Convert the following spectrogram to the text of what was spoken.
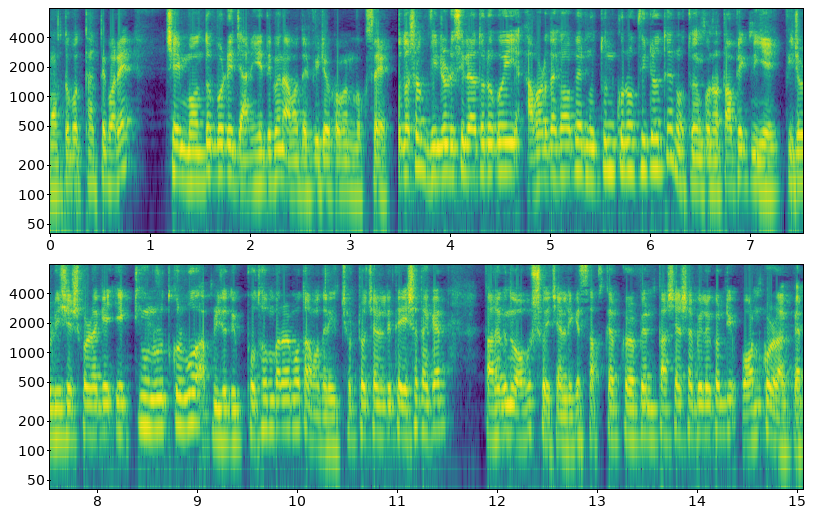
মন্তব্য থাকতে পারে। সেই মন্তব্যটি জানিয়ে দেবেন আমাদের ভিডিও কমেন্ট বক্সে তো দর্শক, ভিডিওটি ছিল এতটুকুই। আবার দেখা হবে নতুন কোনো ভিডিওতে, নতুন কোনো টপিক নিয়ে। ভিডিওটি শেষ করার আগে একটি অনুরোধ করব, আপনি যদি প্রথমবারের মতো আমাদের এই ছোট্ট চ্যানেলটিতে এসে থাকেন, তাহলে কিন্তু অবশ্যই চ্যানেলটিকে সাবস্ক্রাইব করবেন পাশে আসা বেল অন করে রাখবেন।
